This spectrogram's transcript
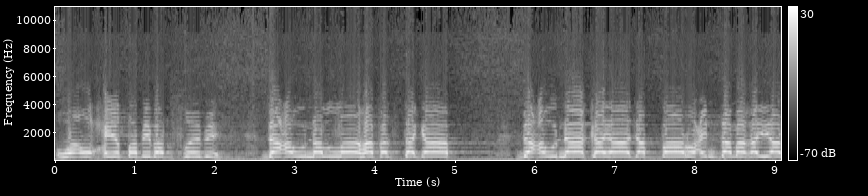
وأحيط بمنصبه دعونا الله فاستجاب دعوناك يا جبار عندما غير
